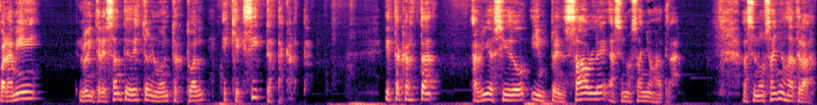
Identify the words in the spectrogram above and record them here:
Para mí, lo interesante de esto en el momento actual es que exista esta carta. Esta carta habría sido impensable hace unos años atrás. Hace unos años atrás,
